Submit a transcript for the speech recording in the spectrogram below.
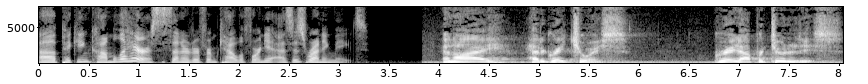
uh, picking Kamala Harris, a senator from California, as his running mate. And I had a great choice, great opportunities.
